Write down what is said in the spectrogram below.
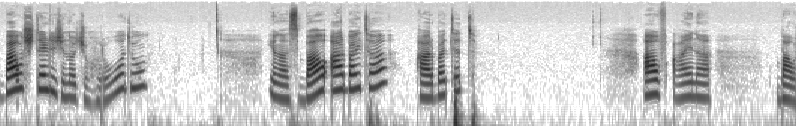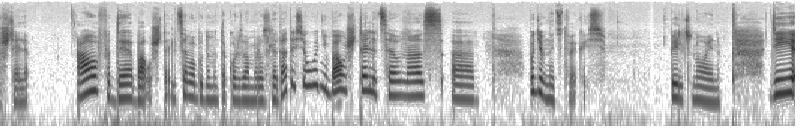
Baustelle жіночого роду. І у нас Bauarbeiter arbeitet auf einer Baustelle. Auf der Baustelle. Це ми будемо також з вами розглядати сьогодні. Baustelle – це у нас е, будівництво якесь. Bildneuen. Die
